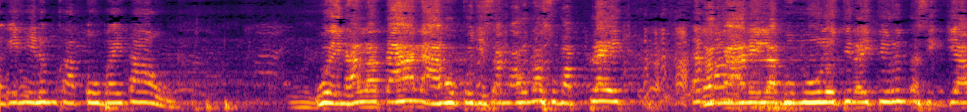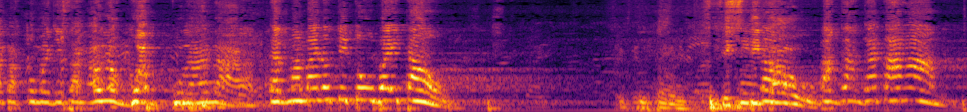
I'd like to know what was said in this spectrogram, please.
Ang ininom ka, tubay tao Uy, nalatahan na ako po disang aw na sumaplate. Kanga nila bumulot tila itirin ta si Gyapa ko majisang aw na guwap ko na na. Tagmamanong ti tubay tao 60 tao. Pagkagatangam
